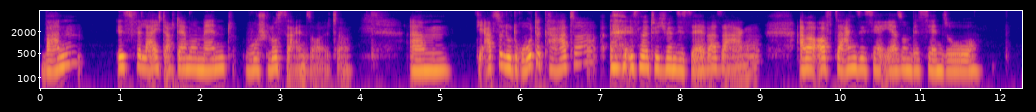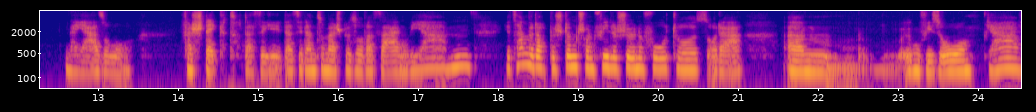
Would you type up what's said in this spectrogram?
wann ist vielleicht auch der Moment, wo Schluss sein sollte. Ähm, die absolut rote Karte ist natürlich, wenn sie es selber sagen, aber oft sagen sie es ja eher so ein bisschen so, naja, so versteckt, dass sie, dass sie dann zum Beispiel sowas sagen wie, ja, hm, jetzt haben wir doch bestimmt schon viele schöne Fotos oder ähm, irgendwie so, ja,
